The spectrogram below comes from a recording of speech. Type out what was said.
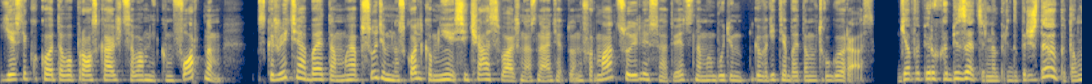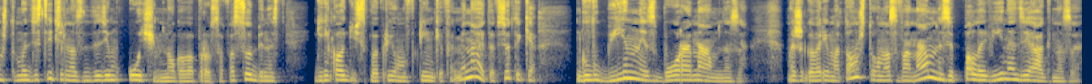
Если какой-то вопрос кажется вам некомфортным, скажите об этом, мы обсудим, насколько мне сейчас важно знать эту информацию, или, соответственно, мы будем говорить об этом в другой раз. Я, во-первых, обязательно предупреждаю, потому что мы действительно зададим очень много вопросов. Особенность гинекологического приема в клинике Фомина – это все-таки глубинный сбор анамнеза. Мы же говорим о том, что у нас в анамнезе половина диагноза.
